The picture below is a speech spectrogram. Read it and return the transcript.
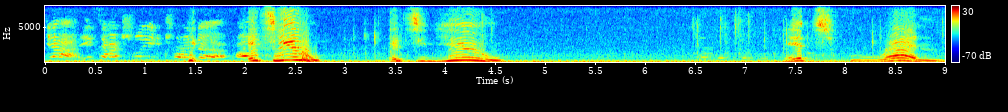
Yeah, it's actually trying He- to. Um, It's you. It's you. It's Ren.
